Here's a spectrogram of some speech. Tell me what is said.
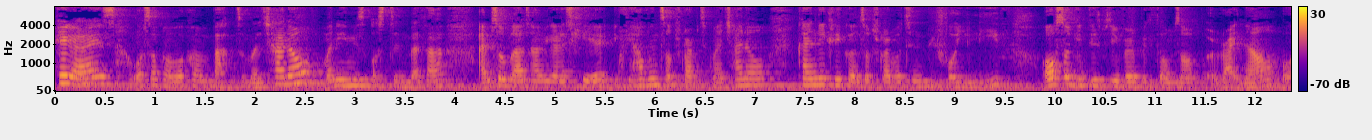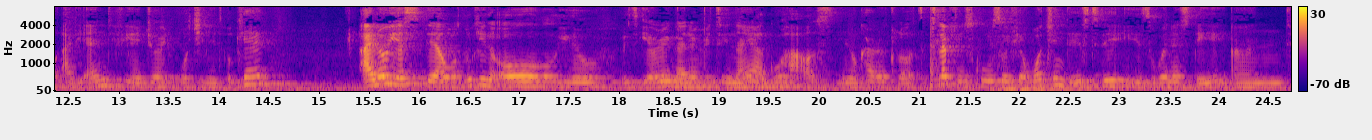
Hey guys, what's up and welcome back to my channel. My name is Austin Betha. I'm so glad to have you guys here. If you haven't subscribed to my channel, kindly click on subscribe button before you leave. Also give this video a very big thumbs up right now or at the end if you enjoyed watching it, okay? I know yesterday I was looking all, you know, with earring and everything. I go house, you know, carry clothes. I slept in school, so if you're watching this, today is Wednesday and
